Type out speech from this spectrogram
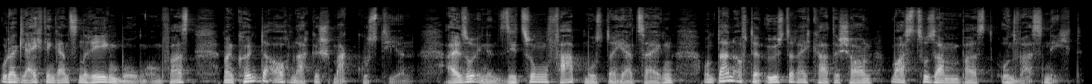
oder gleich den ganzen Regenbogen umfasst. Man könnte auch nach Geschmack gustieren. Also in den Sitzungen Farbmuster herzeigen und dann auf der Österreich-Karte schauen, was zusammenpasst und was nicht.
